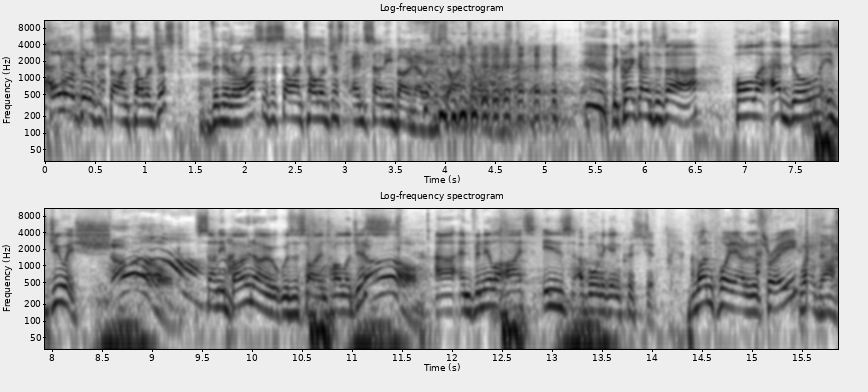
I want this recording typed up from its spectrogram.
Paula Abdul is a Scientologist, Vanilla Ice is a Scientologist, and Sonny Bono is a Scientologist. The correct answers are Paula Abdul is Jewish. oh! Sonny Bono was a Scientologist. Oh. Uh, and Vanilla Ice is a born again Christian. One point out of the three. Well done.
